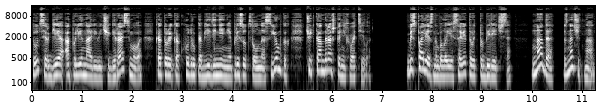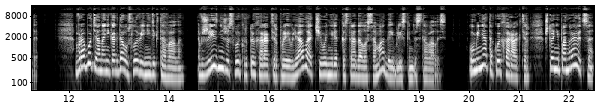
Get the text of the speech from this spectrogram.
Тут Сергея Аполлинарьевича Герасимова, который как худрук объединения присутствовал на съемках, чуть кондрашка не хватило. Бесполезно было ей советовать поберечься. Надо, значит надо. В работе она никогда условий не диктовала. В жизни же свой крутой характер проявляла, от чего нередко страдала сама, да и близким доставалась. У меня такой характер. Что не понравится,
